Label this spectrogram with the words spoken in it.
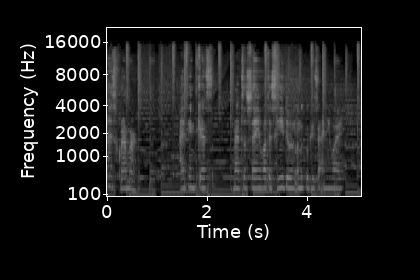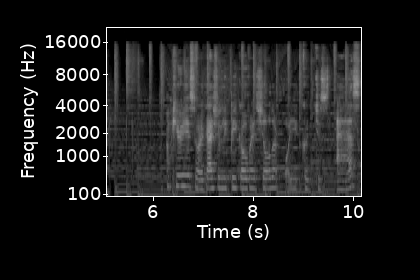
Nice grammar. I think it's meant to say what is he doing on the computer anyway. I'm curious, so I casually peek over his shoulder, or you could just ask.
